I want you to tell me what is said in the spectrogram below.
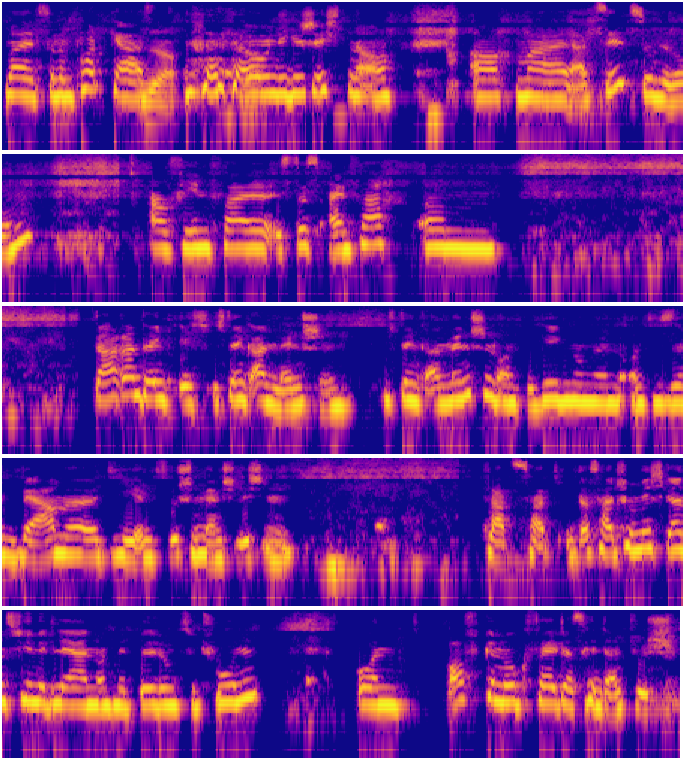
mal zu einem Podcast, ja. um die Geschichten auch, auch mal erzählt zu hören. Auf jeden Fall ist es einfach, ähm, daran denke ich. Ich denke an Menschen. Ich denke an Menschen und Begegnungen und diese Wärme, die im Zwischenmenschlichen Platz hat. Und das hat für mich ganz viel mit Lernen und mit Bildung zu tun. Und oft genug fällt das hinter den Tisch.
